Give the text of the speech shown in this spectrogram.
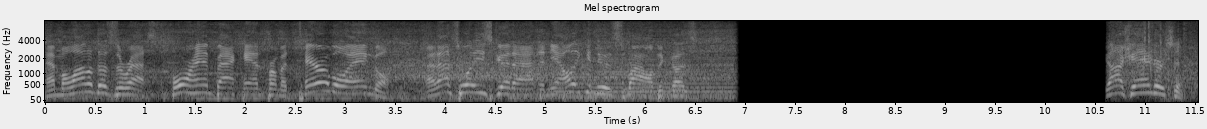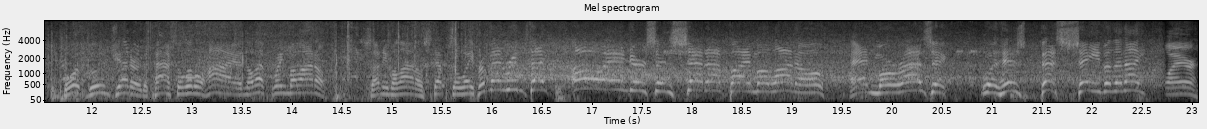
And Milano does the rest. Forehand, backhand from a terrible angle. And that's what he's good at. And yeah, all he can do is smile because Josh Anderson for Boone Jenner. The pass a little high on the left wing, Milano. Sonny Milano steps away from Van Riemsdyk. Oh, Anderson set up by Milano. And Mrazek with his best save of the night. Player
